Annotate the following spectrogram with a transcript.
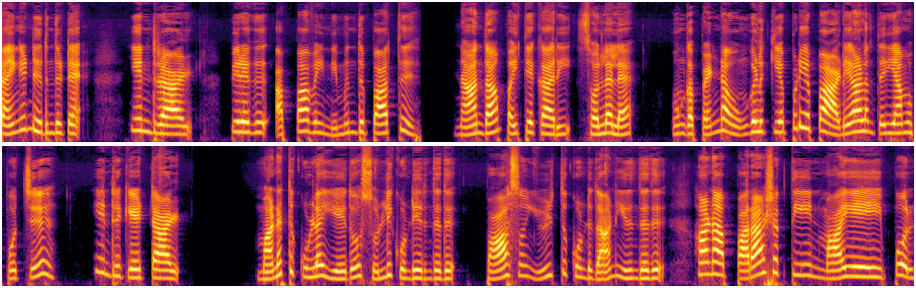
தயங்கின்னு இருந்துட்டேன் என்றாள். பிறகு அப்பாவை நிமிந்து பார்த்து நான் தான் பைத்தியக்காரி சொல்லல. உங்க பெண்ண உங்களுக்கு எப்படி அப்பா அடையாளம் தெரியாம போச்சு? என்று கேட்டாள். மனத்துக்குள்ள ஏதோ சொல்லிக் கொண்டிருந்தது. பாசம் இழுத்து கொண்டுதான் இருந்தது. ஆனா பராசக்தியின் மாயையைப் போல்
